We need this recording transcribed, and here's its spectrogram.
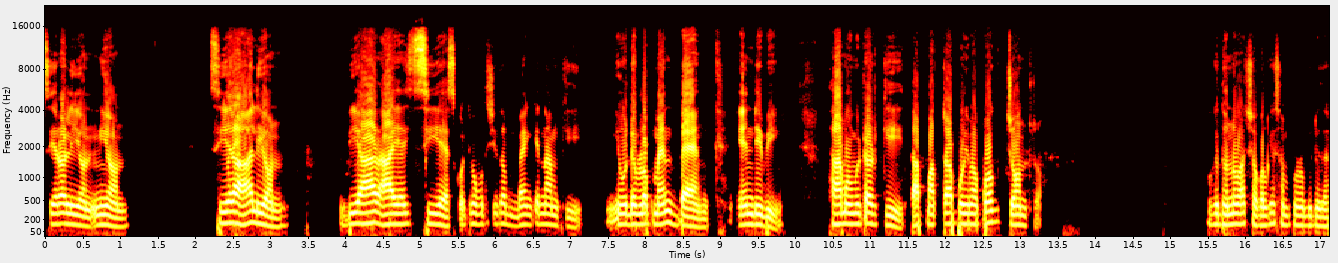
সিয়েরা লিওন নিয়ন সিয়েরা লিওন বিআরআইসিএস কর্তৃপক্ষ প্রতিষ্ঠিত ব্যাংকের নাম কি? New development bank NDB thermometer কি? তাপমাত্রা পরিমাপক যন্ত্র। ওকে ধন্যবাদ সকলকে সম্পূর্ণ ভিডিও দেখা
